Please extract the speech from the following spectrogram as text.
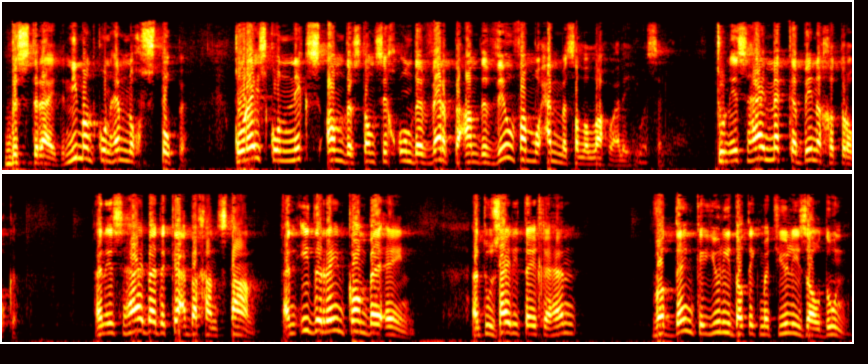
bestrijden. Niemand kon hem nog stoppen. Quraysh kon niks anders dan zich onderwerpen aan de wil van Mohammed sallallahu alayhi wasallam. Toen is hij Mekka binnengetrokken. En is hij bij de Kaaba gaan staan. En iedereen kwam bijeen. En toen zei hij tegen hen. Wat denken jullie dat ik met jullie zal doen?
